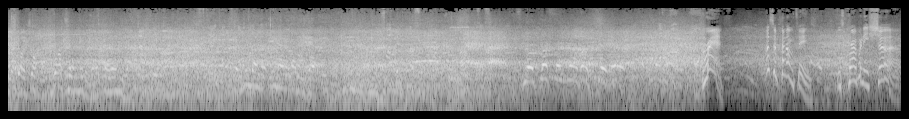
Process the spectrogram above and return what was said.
It's got to drop right in the middle. Go anywhere. You're just another shit. Ref! He's grabbing his shirt.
